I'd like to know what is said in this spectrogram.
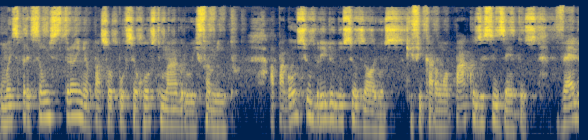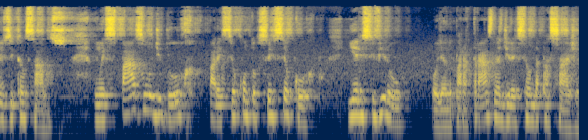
Uma expressão estranha passou por seu rosto magro e faminto. Apagou-se o brilho dos seus olhos, que ficaram opacos e cinzentos, velhos e cansados. Um espasmo de dor pareceu contorcer seu corpo, e ele se virou, olhando para trás na direção da passagem,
